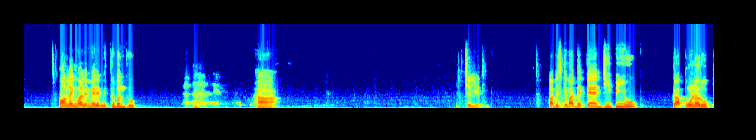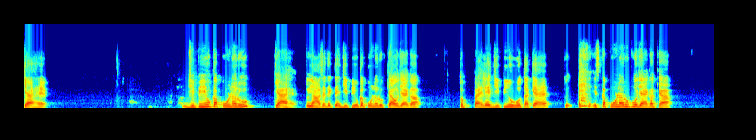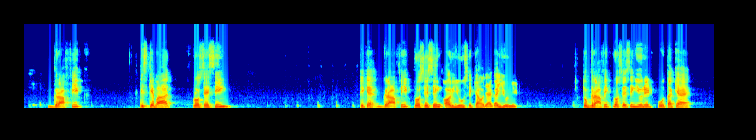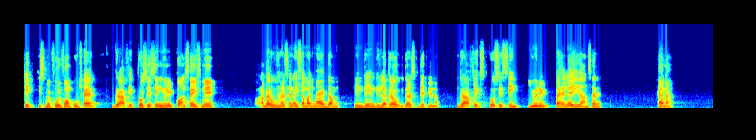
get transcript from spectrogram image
ऑनलाइन वाले मेरे मित्र बंधु। हाँ। चलिए ठीक। अब इसके बाद देखते हैं जीपीयू का पूर्ण रूप क्या है। जीपीयू का पूर्ण रूप क्या है? तो यहाँ से देखते हैं जीपीयू का पूर्ण रूप क्या हो जाएगा। तो पहले जीपीयू होता क्या है? तो इसका पूर्ण रूप हो जाएगा क्या? ग्राफिक। इसके बाद प्रोसेसिंग ठीक है ग्राफिक प्रोसेसिंग और यू से क्या हो जाएगा? यूनिट तो ग्राफिक प्रोसेसिंग यूनिट होता क्या है? ठीक, इसमें फुल फॉर्म पूछा है। ग्राफिक प्रोसेसिंग यूनिट कौन सा इसमें? अगर उधर से नहीं समझ में एकदम हिंदी हिंदी लग रहा हो, इधर से देख लेना। ग्राफिक्स प्रोसेसिंग यूनिट पहले ही आंसर है। है ना?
